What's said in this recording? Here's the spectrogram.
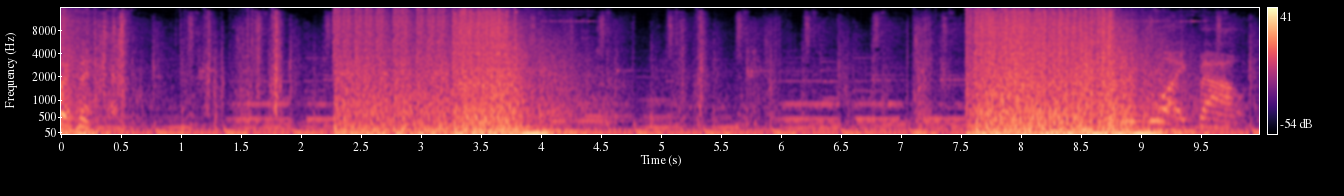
Equipment. Wipeout!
